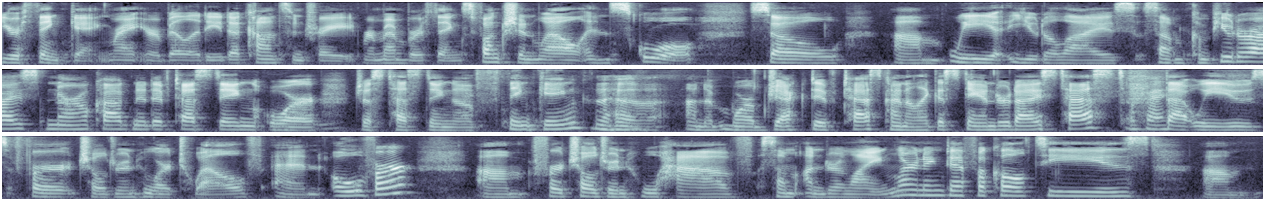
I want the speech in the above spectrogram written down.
your thinking, right? Your ability to concentrate, remember things, function well in school. So um, we utilize some computerized neurocognitive testing or just testing of thinking uh, on a more objective test, kind of like a standardized test Okay. that we use for children who are 12 and over. Um, for children who have some underlying learning difficulties, um,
